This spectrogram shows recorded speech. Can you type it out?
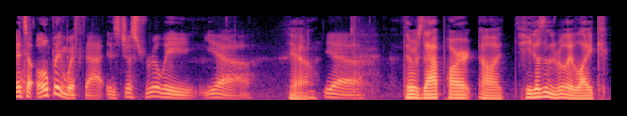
And to open with that is just really, yeah, Yeah. yeah. there was that part. Uh, he doesn't really like,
